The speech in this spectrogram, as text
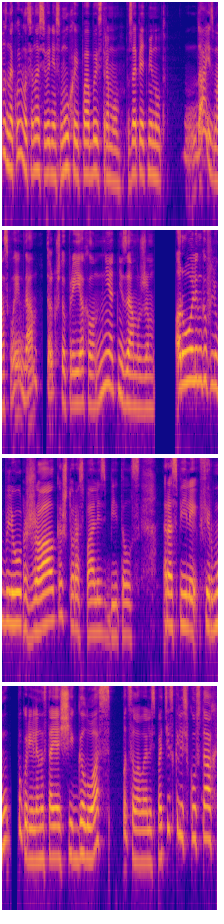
Познакомилась она сегодня с Мухой по-быстрому, за пять минут. Да, из Москвы, да, только что приехала. Нет, не замужем. Роллингов люблю. Жалко, что распались Битлз. Распили фирму, покурили настоящий галуаз, поцеловались, потискались в кустах,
